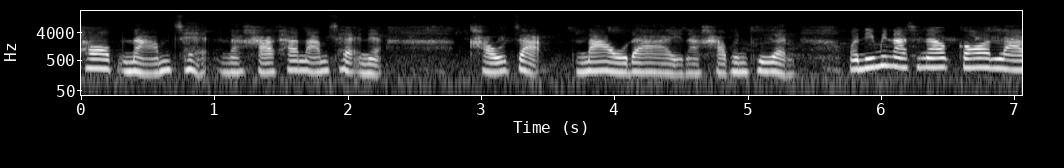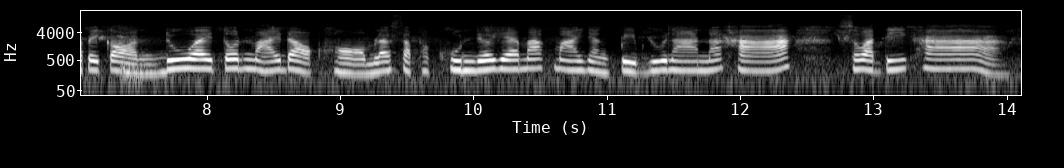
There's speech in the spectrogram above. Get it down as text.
ชอบน้ำแฉะนะคะ ถ้าน้ำแฉะเนี่ยเขาจะ เน่าได้นะคะเพื่อนๆ วันนี้มินาชาแนลก็ลาไปก่อนด้วยต้นไม้ดอกหอมและสรรพคุณเยอะแยะมากมายอย่างปีบยูนานนะคะ สวัสดีค่ะ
